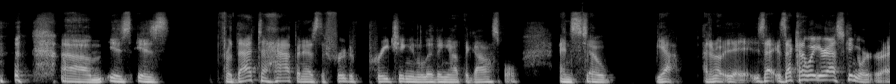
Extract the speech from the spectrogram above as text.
um, is is for that to happen as the fruit of preaching and living out the gospel. And so, yeah, I don't know. Is that is that kind of what you're asking, or?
